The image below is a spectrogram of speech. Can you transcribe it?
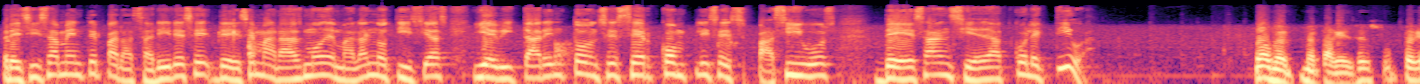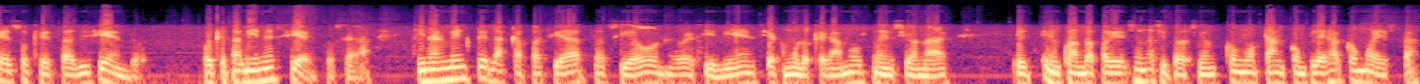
precisamente para salir ese, de ese marasmo de malas noticias y evitar entonces ser cómplices pasivos de esa ansiedad colectiva? No, me, parece súper eso que estás diciendo, porque también es cierto, o sea, finalmente la capacidad de adaptación, resiliencia, como lo queramos mencionar, eh, en cuando aparece una situación como tan compleja como esta,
